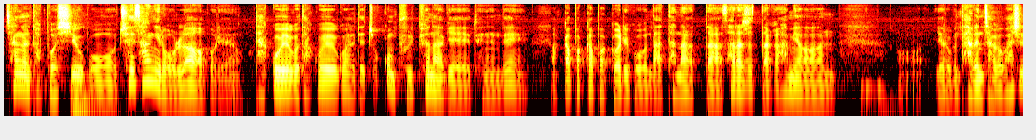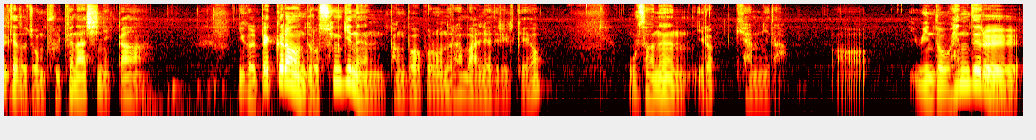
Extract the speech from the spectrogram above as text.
창을 덮어 씌우고 최상위로 올라와 버려요. 닫고 열고 닫고 열고 할 때 조금 불편하게 되는데 깜빡깜빡거리고 나타났다 사라졌다가 하면 어, 여러분 다른 작업 하실 때도 좀 불편하시니까 이걸 백그라운드로 숨기는 방법을 오늘 한번 알려드릴게요. 우선은 이렇게 합니다. 어, 윈도우 핸들을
